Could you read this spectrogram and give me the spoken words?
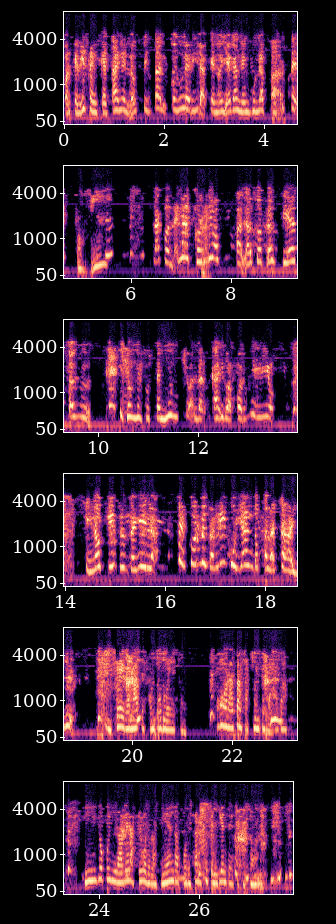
Porque dicen que está en el hospital con una herida que no llega a ninguna parte. ¿Oh, sí? La condena corrió a las otras fiestas. Y yo me asusté mucho al ver caído a Porfirio. Y no quise seguirla. Mejor me salí huyendo para la calle. ¿Y qué ganaste con todo eso? Ahora estás aquí encerrada. Y yo puedo ir a ver a Keo de la hacienda por estar aquí pendiente de esa persona.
